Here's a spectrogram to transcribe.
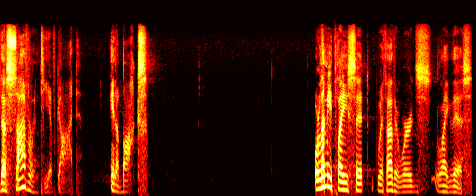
the sovereignty of God, in a box. Or let me place it with other words like this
